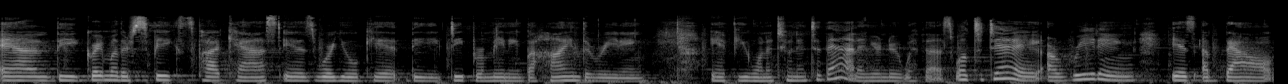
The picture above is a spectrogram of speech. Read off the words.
And the Great Mother Speaks podcast is where you'll get the deeper meaning behind the reading if you want to tune into that and you're new with us. Well, today our reading is about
